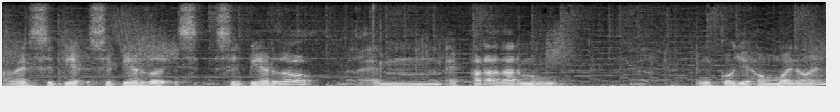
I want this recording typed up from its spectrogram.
A ver, si, pierdo, si, pierdo em, es para darme un, un collejón bueno, ¿eh?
